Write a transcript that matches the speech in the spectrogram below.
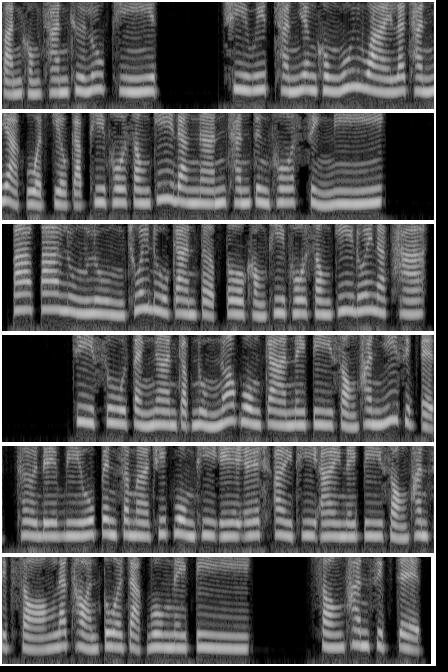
ฝันของฉันคือลูกพีทชีวิตฉันยังคงวุ่นวายและฉันอยากอวดเกี่ยวกับพีโพซองกี้ดังนั้น ฉันจึงโพสต์สิ่งนี้ ช่วยดูการเติบโตของทีโพซองกี้ด้วยนะคะ จีซูแต่งงานกับหนุ่มนอกวงการในปี 2021 เธอเดบิวต์เป็นสมาชิกวง TAHITI ในปี 2012 และถอนตัวจากวงในปี 2017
